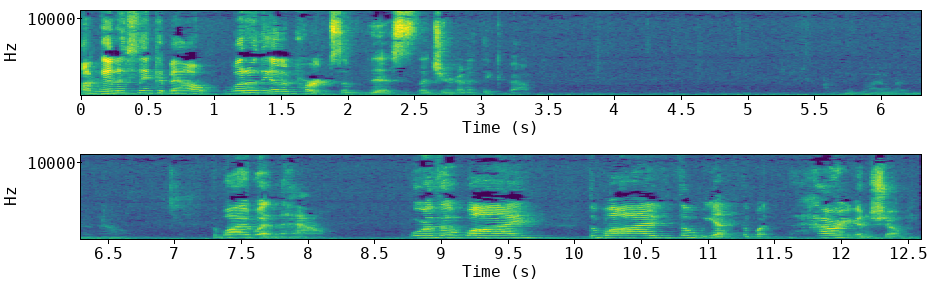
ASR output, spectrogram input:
I'm going to think about what are the other parts of this that you're going to think about? The why, what, and the how. The why, what, and the how. Or the why, the why, the, yeah, the what. How are you going to show me?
